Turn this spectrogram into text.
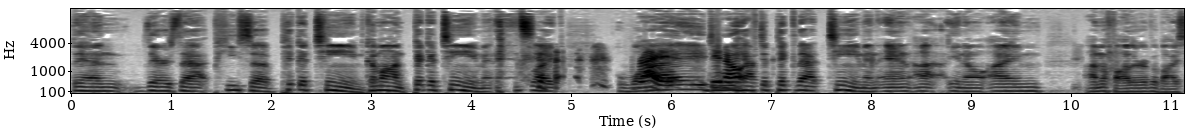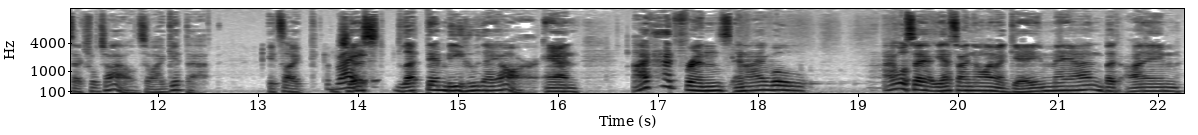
then there's that piece of pick a team. Come on, pick a team, and it's like, why Right. do You know- we have to pick that team? And and I, you know, I'm I'm a father of a bisexual child, so I get that. It's like Right. just let them be who they are. And I've had friends, and I will I will say yes, I know I'm a gay man, but I'm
